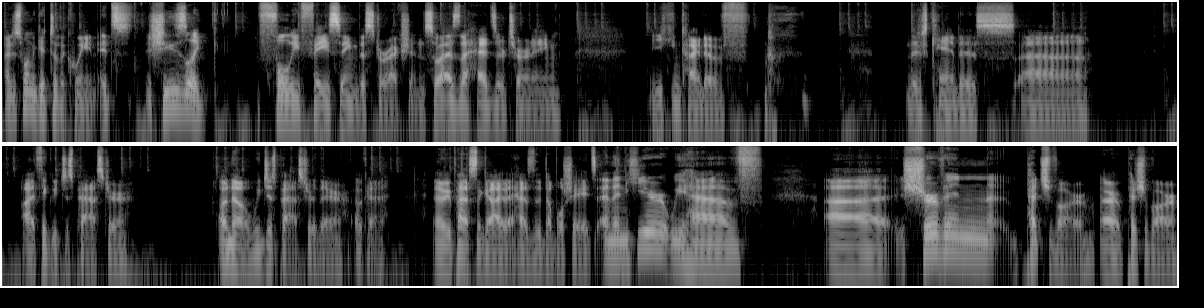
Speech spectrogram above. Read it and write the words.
I just want to get to the queen. It's she's like fully facing this direction. So as the heads are turning, you can kind of there's Candice. Uh I think we just passed her. Oh no, we just passed her there. Okay. And we passed the guy that has the double shades. And then here we have uh Shervin Pechevar or Peshavar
